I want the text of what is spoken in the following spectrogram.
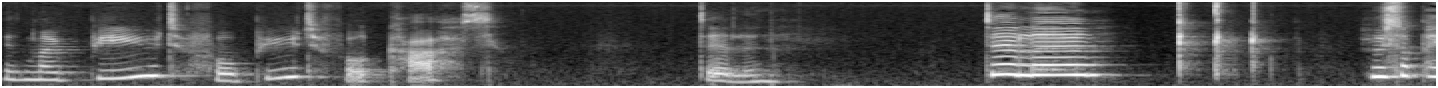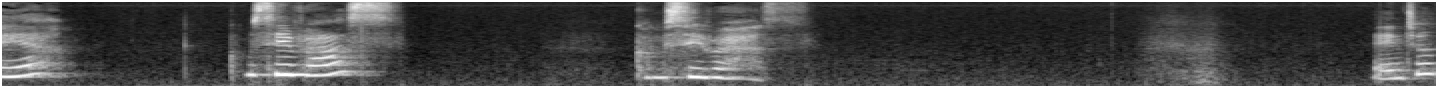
is my beautiful, beautiful cat, Dylan. Dylan! Who's up here? Come see Raz. Come see Raz. Angel?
